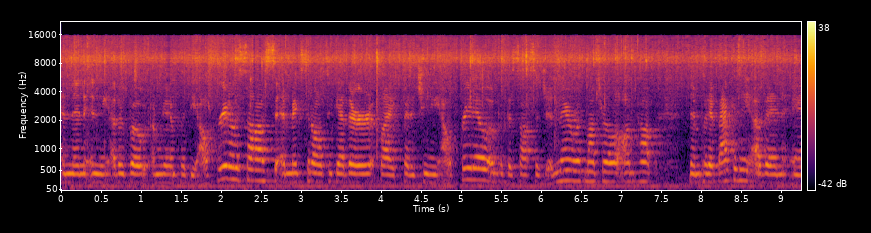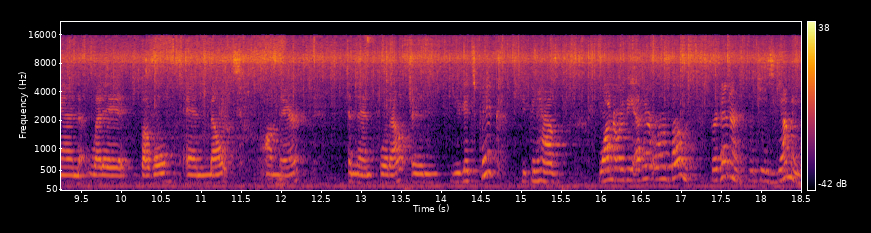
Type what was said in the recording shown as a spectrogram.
And then in the other boat, I'm going to put the Alfredo sauce and mix it all together like fettuccine Alfredo and put the sausage in there with mozzarella on top. Then put it back in the oven and let it bubble and melt on there. And then pull it out and you get to pick. You can have one or the other or both for dinner, which is yummy.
